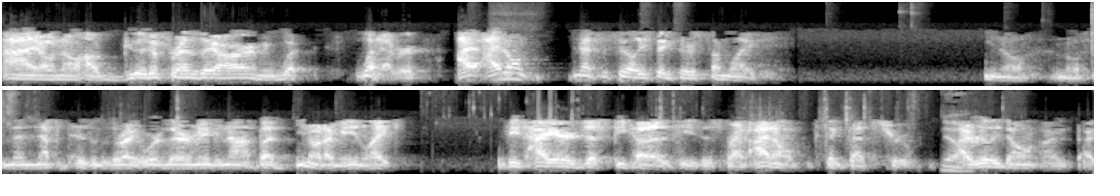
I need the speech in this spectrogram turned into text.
I don't know how good of friends they are. I mean, what, whatever. I, I don't necessarily think there's some like, you know, I don't know if nepotism is the right word there, maybe not, but you know what I mean? Like, if he's hired just because he's his friend, I don't think that's true. Yeah. I really don't. I, I,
